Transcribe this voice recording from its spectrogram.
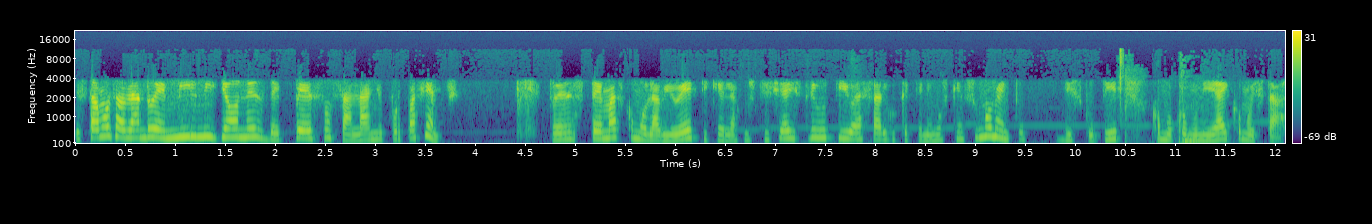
Estamos hablando de mil millones de pesos al año por paciente. Entonces, temas como la bioética y la justicia distributiva es algo que tenemos que en su momento discutir como comunidad y como Estado.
